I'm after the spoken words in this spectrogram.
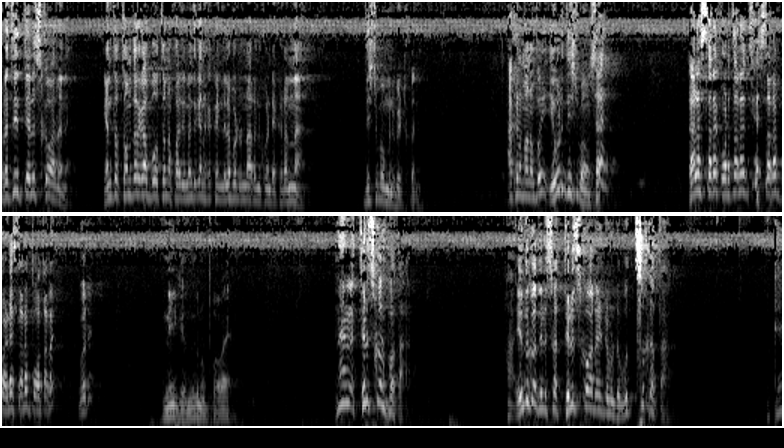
ప్రతి తెలుసుకోవాలని. ఎంత తొందరగా పోతున్న పది మంది కనుక అక్కడ నిలబడి ఉన్నారనుకోండి ఎక్కడన్నా దిష్టిబొమ్మని పెట్టుకొని. అక్కడ మనం పోయి ఎవరు దిష్టిబొమ్మ సార్? కలుస్తారా కొడతారా చేస్తారా పడేస్తారా పోతారా? ఎవరే? నీకెందుకు నువ్వు పోవా? నేను తెలుసుకొని పోతా. ఎందుకో తెలుసా తెలుసుకోవాలనేటువంటి ఉత్సుకత. ఓకే?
